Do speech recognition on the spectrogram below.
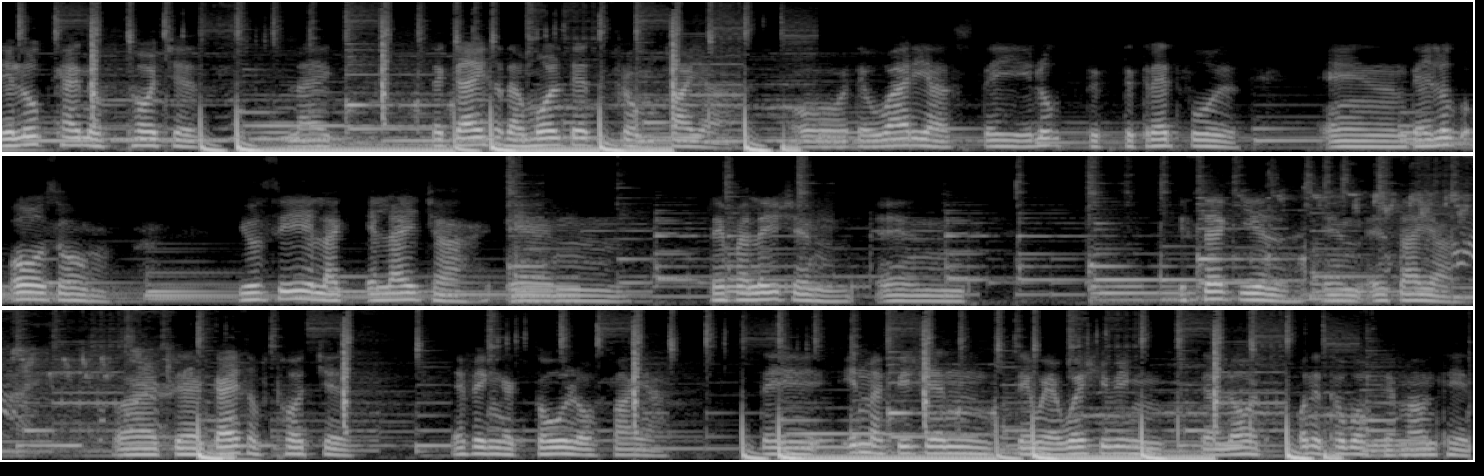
They look kind of torches like the guys that are molded from fire or the warriors they look dreadful and they look awesome you see like elijah and revelation and ezekiel and isaiah or the guys of torches having a goal of fire. They in my vision they were worshiping the lord on the top of the mountain.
